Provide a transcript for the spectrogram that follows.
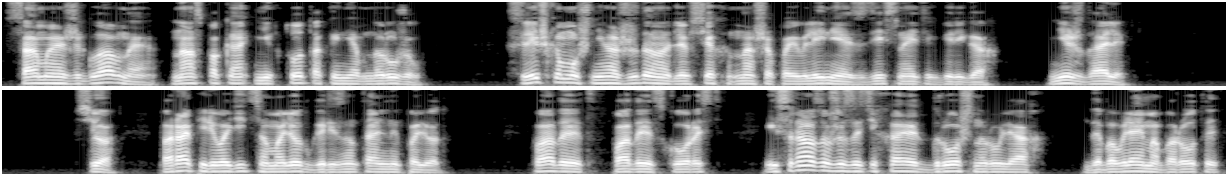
Самое же главное, нас пока никто так и не обнаружил. Слишком уж неожиданно для всех наше появление здесь, на этих берегах. Не ждали. Все, пора переводить самолет в горизонтальный полет. Падает, падает скорость, и сразу же затихает дрожь на рулях. Добавляем обороты,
